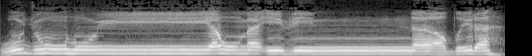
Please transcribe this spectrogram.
وجوه يومئذ ناظره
